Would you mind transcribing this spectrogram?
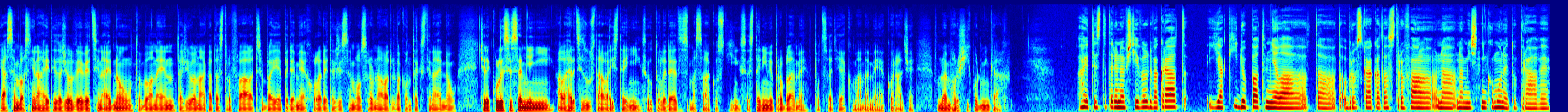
Já jsem vlastně na Haiti zažil dvě věci najednou. To byla nejen ta živelná katastrofa, ale třeba i epidemie cholery, takže jsem mohl srovnávat dva kontexty najednou. Čili kulisy se mění, ale herci zůstávají stejní. Jsou to lidé s masákostí, se stejnými problémy, v podstatě jako máme my, akorát, že v mnohem horších podmínkách. Haiti jste tedy navštívil dvakrát. Jaký dopad měla ta, ta obrovská katastrofa na, na místní komunitu právě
